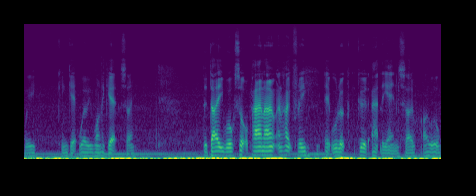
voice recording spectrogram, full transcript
we can get where we want to get. So the day will sort of pan out and hopefully it will look good at the end. So I will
